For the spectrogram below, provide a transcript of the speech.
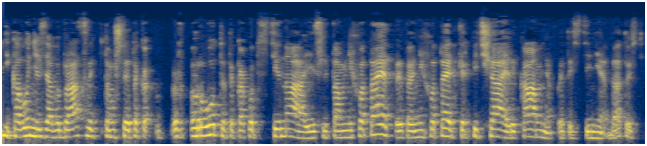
никого нельзя выбрасывать, потому что это как, рот это как вот стена, если там не хватает, это не хватает кирпича или камня в этой стене, да, то есть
